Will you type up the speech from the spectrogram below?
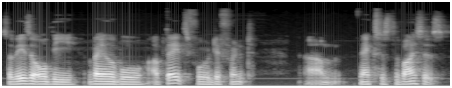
So these are all the available updates for different um, Nexus devices.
